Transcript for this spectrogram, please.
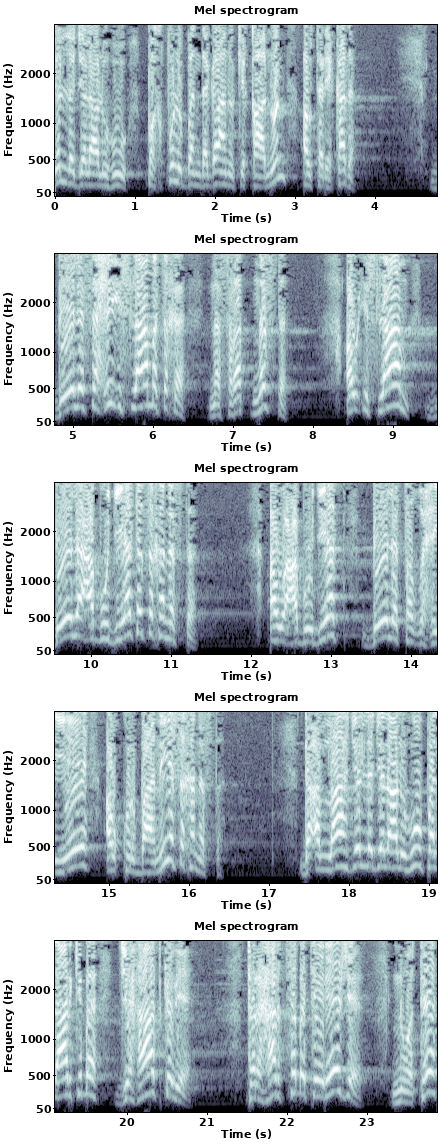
جل جلاله په خپلو بندګانو کې قانون او طريقه ده. بې له صحيح اسلامه څخه نصرت نشته او اسلام بې له عبوديته څخه نشته او عبوديت بې له تضحيې او قربانۍ څخه نشته. د الله جل جلاله په لار کې به جهاد کوې تر هر څه به تېرېږې نو ته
